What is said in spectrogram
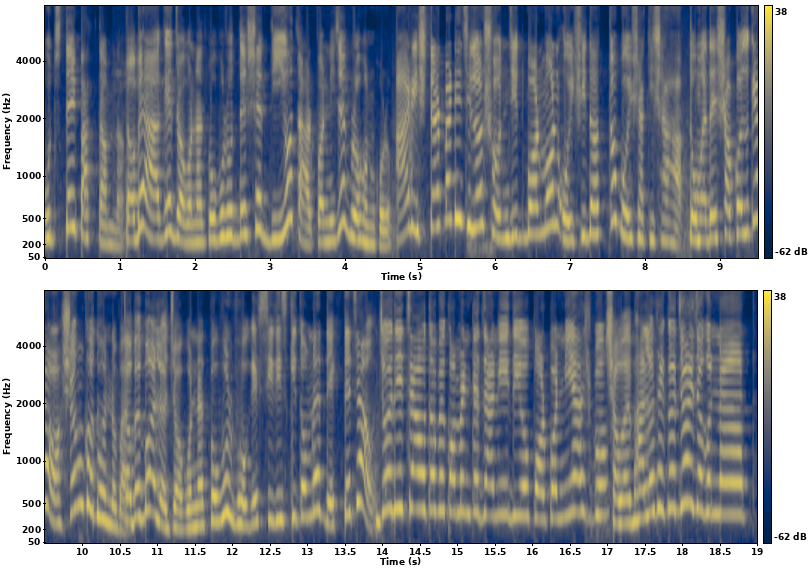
বুঝতেই পারতাম না। তবে আগে জগন্নাথ প্রভুর উদ্দেশ্যে দিও, তারপর নিজে গ্রহণ করো। আর স্টার পার্টি ছিল সঞ্জিত বর্মন, ঐশী দত্ত, বৈশাখী সাহা। তোমাদের সকলকে অসংখ্য ধন্যবাদ। তবে বলো, জগন্নাথ প্রভুর ভোগের সিরিজ কি তোমরা দেখতে চাও? যদি চাও, তবে কমেন্টে জানিয়ে দিও, পরপর নিয়ে আসব। সবাই ভালো থেকো। জয় জগন্নাথ!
